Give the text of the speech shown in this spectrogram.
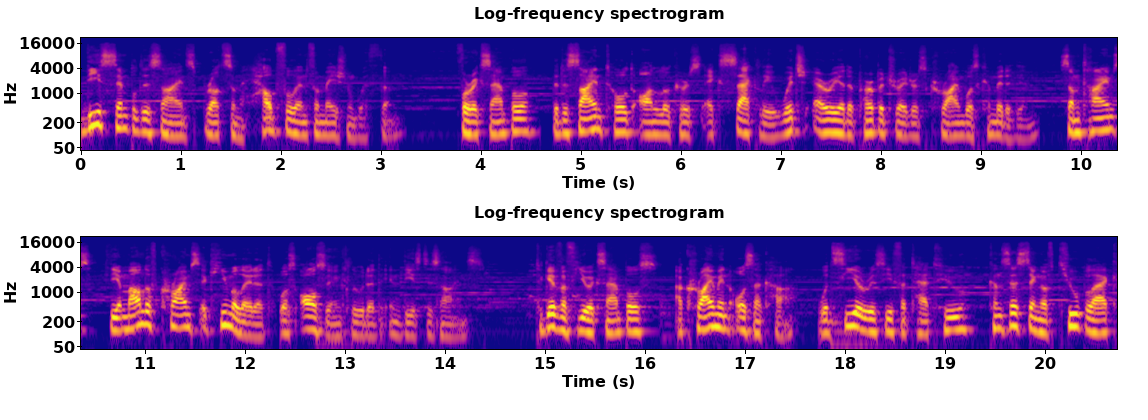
these simple designs brought some helpful information with them. For example, the design told onlookers exactly which area the perpetrator's crime was committed in. Sometimes, the amount of crimes accumulated was also included in these designs. To give a few examples, a crime in Osaka would see you receive a tattoo consisting of two black,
